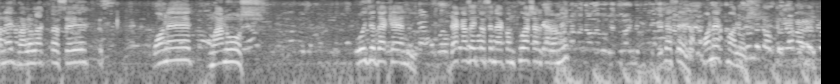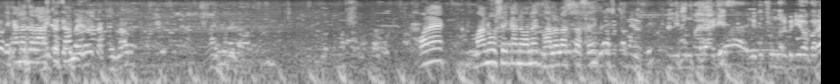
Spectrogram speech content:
অনেক ভালো লাগতেছে। অনেক মানুষ। ওই যে দেখেন, দেখা যাইতেছে না এখন কুয়াশার কারণে। ঠিক আছে? অনেক মানুষ। এখানে যারা আসতে চান। অনেক মানুষ এখানে অনেক ভালো লাগতেছে। খুব সুন্দর ভিডিও করে।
